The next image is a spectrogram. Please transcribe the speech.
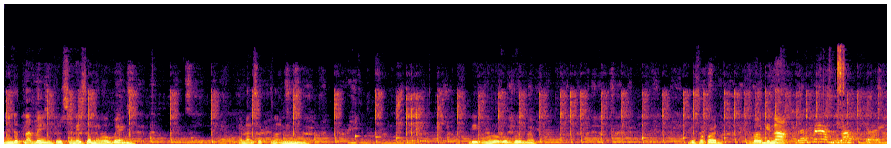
Nindot na, Beng. Pero sanay-sanay mo, Beng. Anak sakto na nimo. Di mo rin overlap. Gusto ka. Ito, gina. Dami na black dye.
